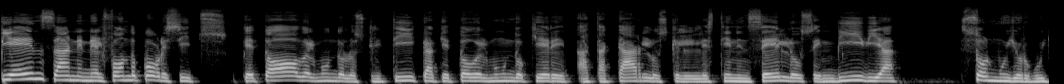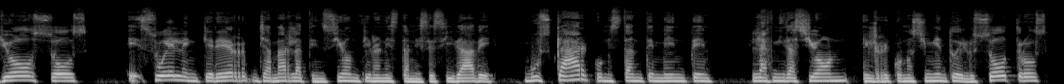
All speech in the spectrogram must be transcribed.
piensan en el fondo, pobrecitos, que todo el mundo los critica, que todo el mundo quiere atacarlos, que les tienen celos, envidia, son muy orgullosos, eh, suelen querer llamar la atención, tienen esta necesidad de buscar constantemente la admiración, el reconocimiento de los otros,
